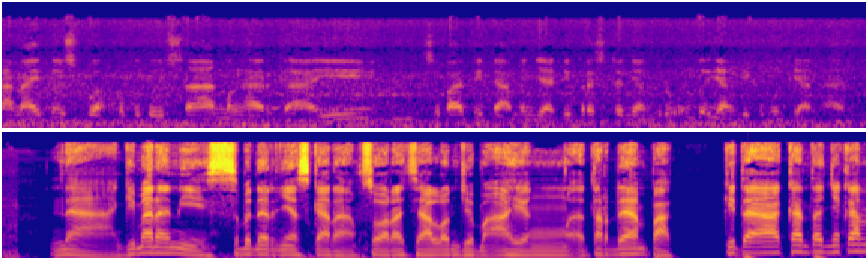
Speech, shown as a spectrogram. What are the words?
karena itu sebuah keputusan menghargai supaya tidak menjadi presiden yang buruk untuk yang di kemudian hari. Nah, gimana nih sebenarnya sekarang suara calon jemaah yang terdampak? Kita akan tanyakan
